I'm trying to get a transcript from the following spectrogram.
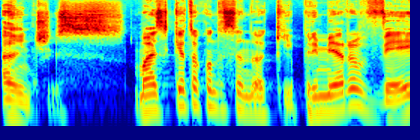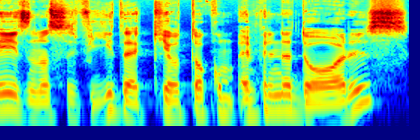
antes. Mas o que está acontecendo aqui? Primeira vez na nossa vida que eu tô com empreendedores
